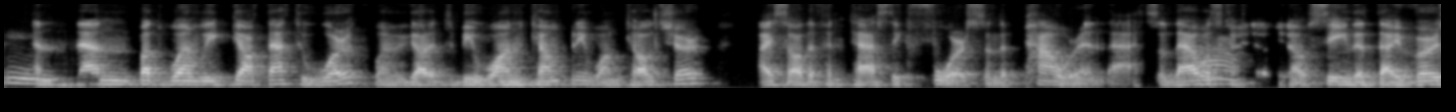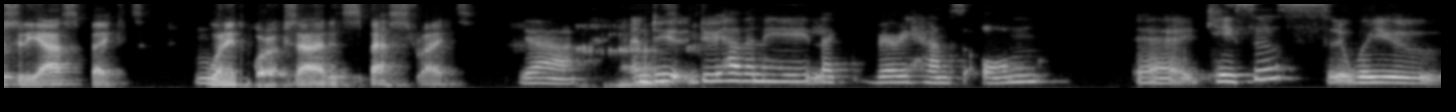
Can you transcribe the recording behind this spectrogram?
Mm. And then, but when we got that to work, when we got it to be one company, one culture, I saw the fantastic force and the power in that. So that was wow. kind of, you know, seeing the diversity aspect mm. when it works at its best, right? Yeah. Uh, and do, do you have any like very hands-on uh, cases where you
